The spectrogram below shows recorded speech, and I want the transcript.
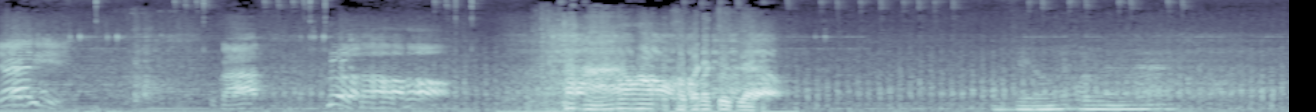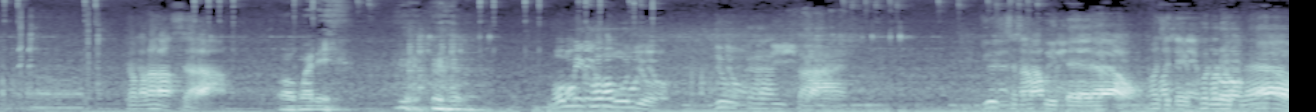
ย้ายที่ผู้การเพื่อทหารพ่อทหารห้องเขาไม่ได้ตึกแล้วโอเคตรงนี้คนนึงนะกำลังสามออกมาดิ ผมมีข้อมูลอยู่ดูการดีไซน์ยืดสนามบินได้แล้วเขาจะได้พ่นลมแล้ว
